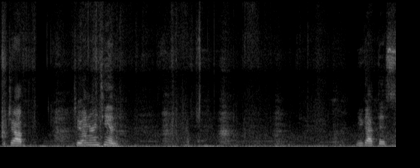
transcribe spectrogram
Good job. 210. You got this.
